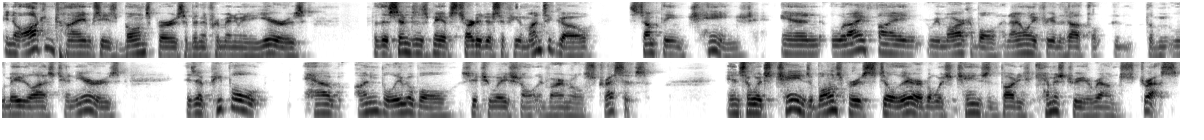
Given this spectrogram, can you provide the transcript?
you know oftentimes these bone spurs have been there for many many years but the symptoms may have started just a few months ago. Something changed. And what i find remarkable and i only figured this out the, the maybe the last 10 years is that people have unbelievable situational environmental stresses. And so what's changed, the bone spur is still there, but what's changed is the body's chemistry around stress.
